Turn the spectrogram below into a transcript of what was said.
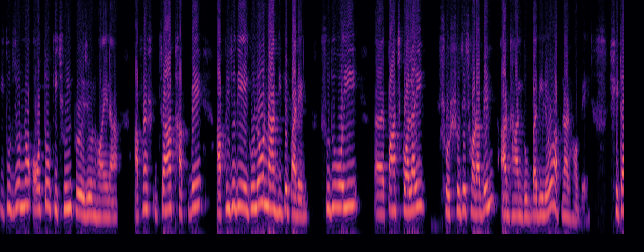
ইতুর জন্য অত কিছুই প্রয়োজন হয় না। আপনার যা থাকবে, আপনি যদি এগুলো না দিতে পারেন, শুধু ওই পাঁচ কলাই শস্য যে ছড়াবেন আর ধান দুব্বা দিলেও আপনার হবে। সেটা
